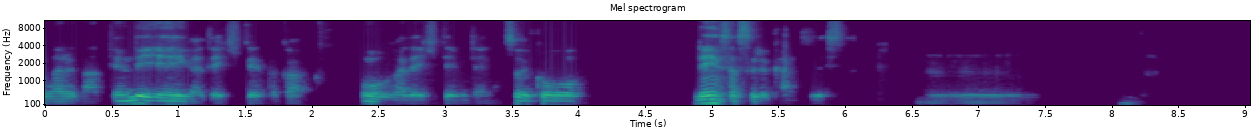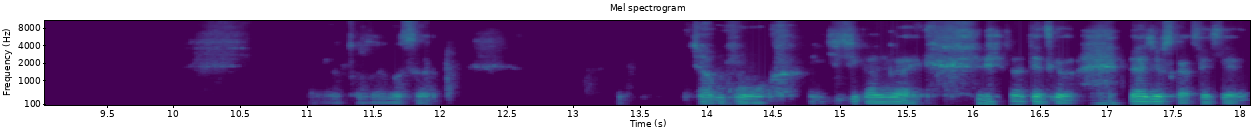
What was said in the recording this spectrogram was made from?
があるなってんで A ができてとか O ができてみたいなそういうこう連鎖する感じでした。うーんとうございます。じゃあもう1時間ぐらい なってるんですけど、大丈夫ですか、先生？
